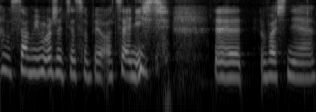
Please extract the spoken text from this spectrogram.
sami możecie sobie ocenić właśnie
